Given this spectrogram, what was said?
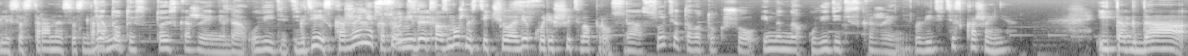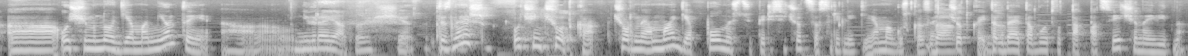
или со стороны со Где стороны то, ис- то искажение, да, увидеть. где искажение, которое Суть- не дает возможности человеку решить вопрос. Да, суть этого ток-шоу именно увидеть искажение. Вы видите искажение. И тогда а, очень многие моменты, а, Невероятно вообще. ты знаешь, очень четко черная магия полностью пересечется с религией, я могу сказать Да, четко. И да. тогда это будет вот так подсвечено и видно.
